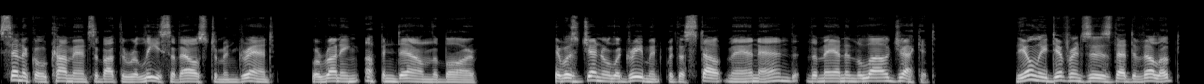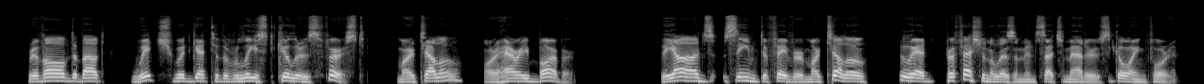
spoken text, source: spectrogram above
Cynical comments about the release of Alstrom and Grant were running up and down the bar. There was general agreement with the stout man and the man in the loud jacket. The only differences that developed revolved about which would get to the released killers first, Martello or Harry Barber. The odds seemed to favor Martello, who had professionalism in such matters going for him.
